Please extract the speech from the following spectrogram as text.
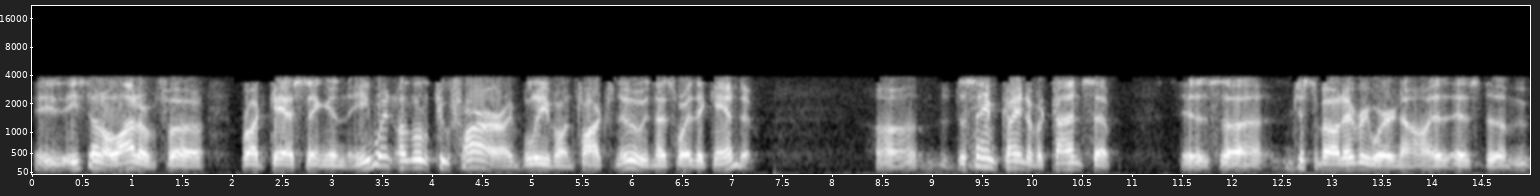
He's, he's done a lot of uh, broadcasting, and he went a little too far, I believe, on Fox News, and that's why they canned him. Uh, the same kind of a concept is uh, just about everywhere now, as, as the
